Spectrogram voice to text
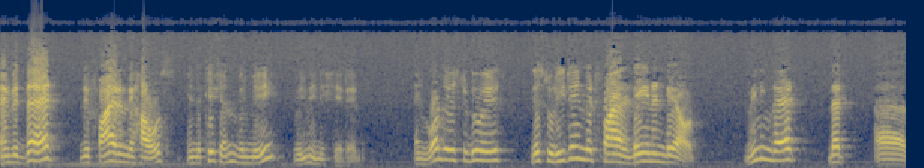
And with that, the fire in the house, in the kitchen will be, will be initiated. And what they used to do is, used to retain that fire day in and day out. Meaning that, that uh,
